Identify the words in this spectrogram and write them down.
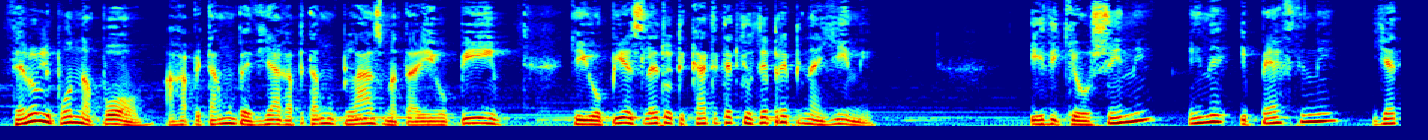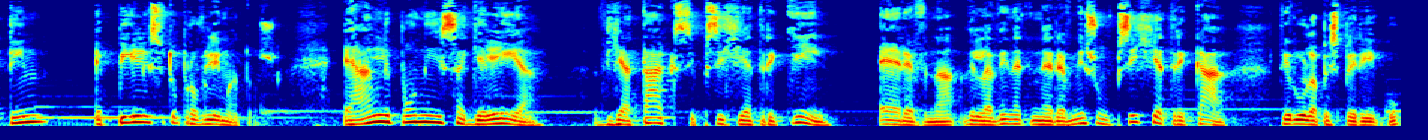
Θέλω λοιπόν να πω, αγαπητά μου παιδιά, αγαπητά μου πλάσματα, οι οποίοι και οι οποίες λέτε ότι κάτι τέτοιο δεν πρέπει να γίνει. Η δικαιοσύνη είναι υπεύθυνη για την επίλυση του προβλήματος. Εάν λοιπόν η εισαγγελία διατάξει ψυχιατρική έρευνα, δηλαδή να την ερευνήσουν ψυχιατρικά τη Ρούλα Πεσπερίκου,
